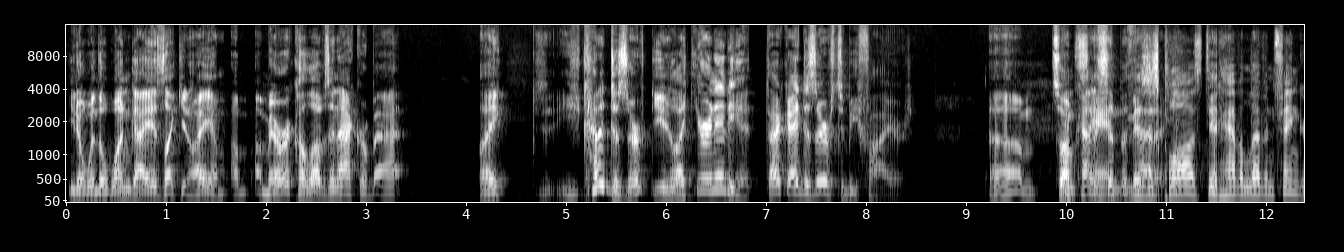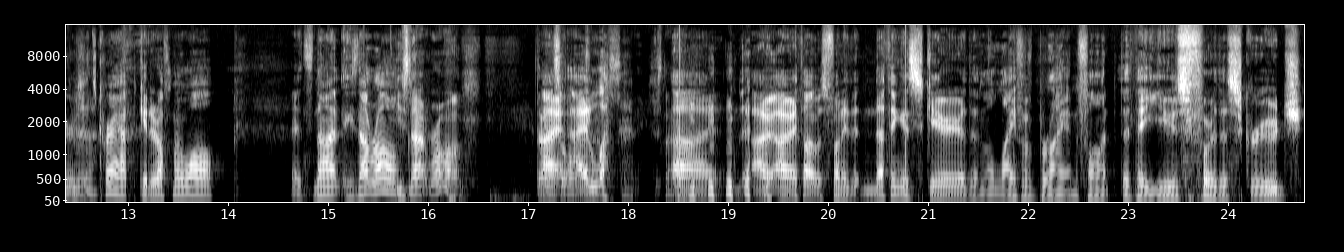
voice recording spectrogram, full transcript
you know, when the one guy is like, you know, hey, America loves an acrobat, like you kind of deserve. You're like, you're an idiot. That guy deserves to be fired. Um, so I'm kind of sympathetic. Mrs. Claus did have 11 fingers. It's crap. Get it off my wall. It's not. He's not wrong. He's not wrong. That's I- all I'm I trying lo- to say. He's not- uh, I, I thought it was funny that nothing is scarier than the Life of Brian font that they use for the Scrooge,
